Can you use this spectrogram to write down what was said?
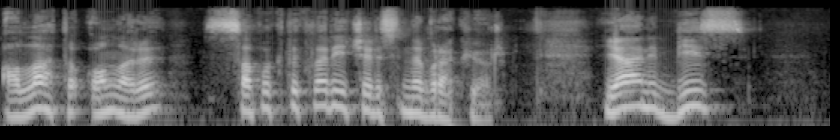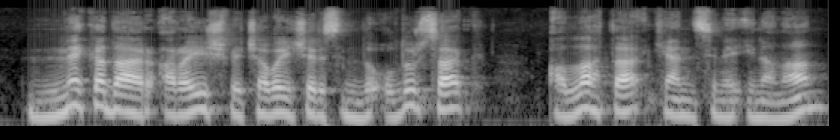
Allah da onları sapıklıkları içerisinde bırakıyor. Yani biz ne kadar arayış ve çaba içerisinde olursak Allah da kendisine inanan,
